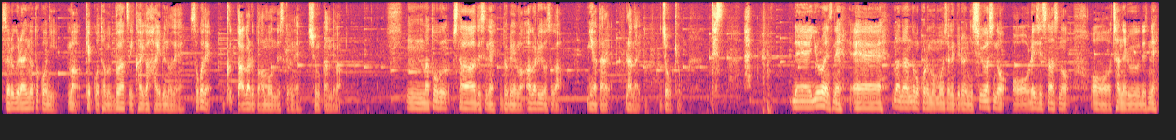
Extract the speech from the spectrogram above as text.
それぐらいのとこにまあ結構多分分厚い貝が入るのでそこでグッと上がるとは思うんですけどね瞬間では。うんまあ当分下ですねドル円は上がる要素が見当たらない状況です。で、ユーロ円ですね、えー、まあ何度もこれも申し上げているように、週足のレジスタンスのチャンネルですね。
